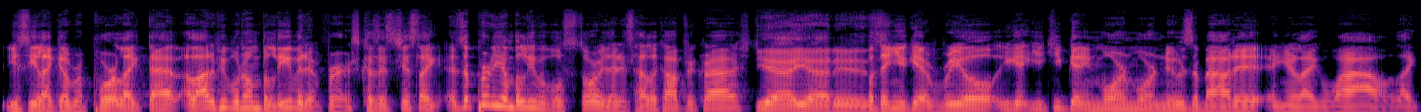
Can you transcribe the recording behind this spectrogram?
you see like a report like that, a lot of people don't believe it at first because it's just like it's a pretty unbelievable story that his helicopter crashed. yeah, yeah. It is. But then you get real, you get you keep getting more and more news about it, and you're like, wow, like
